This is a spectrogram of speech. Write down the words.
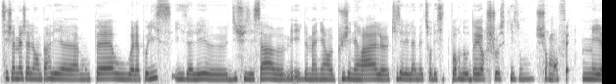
si jamais j'allais en parler à mon père ou à la police, ils allaient diffuser ça mais de manière plus générale, qu'ils allaient la mettre sur des sites porno, d'ailleurs chose qu'ils ont sûrement fait. Mais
